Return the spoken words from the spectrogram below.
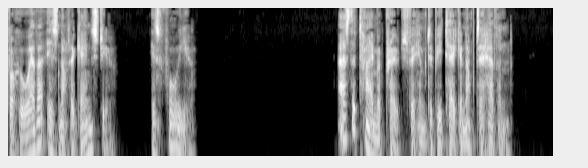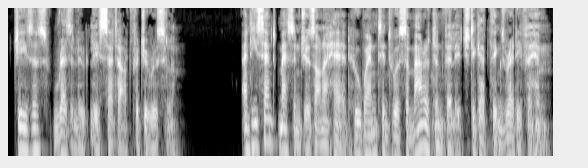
for whoever is not against you is for you. As the time approached for him to be taken up to heaven, Jesus resolutely set out for Jerusalem. And he sent messengers on ahead who went into a Samaritan village to get things ready for him.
